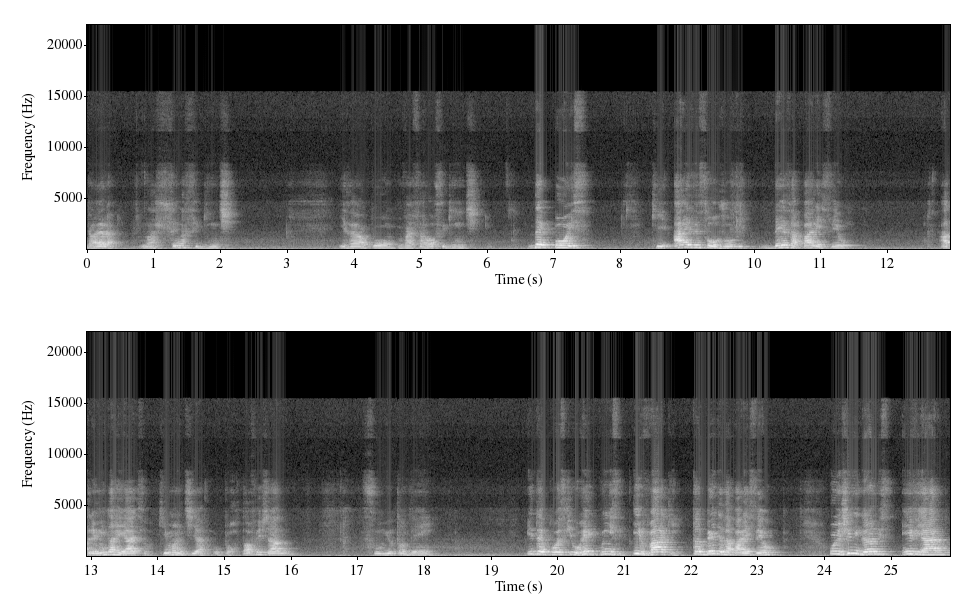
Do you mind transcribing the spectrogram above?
Galera, na cena seguinte, Israel Paul vai falar o seguinte. Depois que Aizen Suzuki desapareceu, a tremenda Reiatsu que mantinha o portal fechado sumiu também. E depois que o Rei Quincy Ivaki também desapareceu, os Shinigamis enviaram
